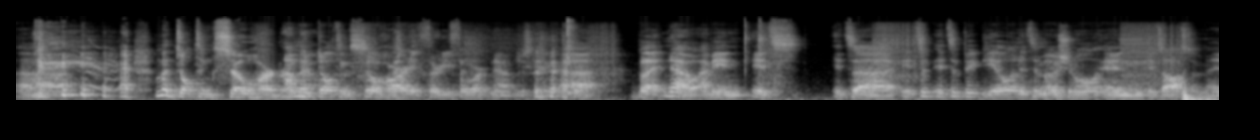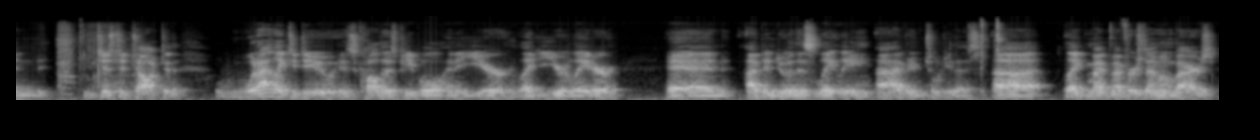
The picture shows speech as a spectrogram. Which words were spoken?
uh, I'm adulting so hard right now. I'm now. adulting so hard at 34. No, I'm just kidding. Uh, but no, I mean it's it's a it's a it's a big deal and it's emotional and it's awesome and just to talk to the, what I like to do is call those people in a year, like a year later, and I've been doing this lately. I haven't even told you this. Uh, like my, my first time home buyers.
